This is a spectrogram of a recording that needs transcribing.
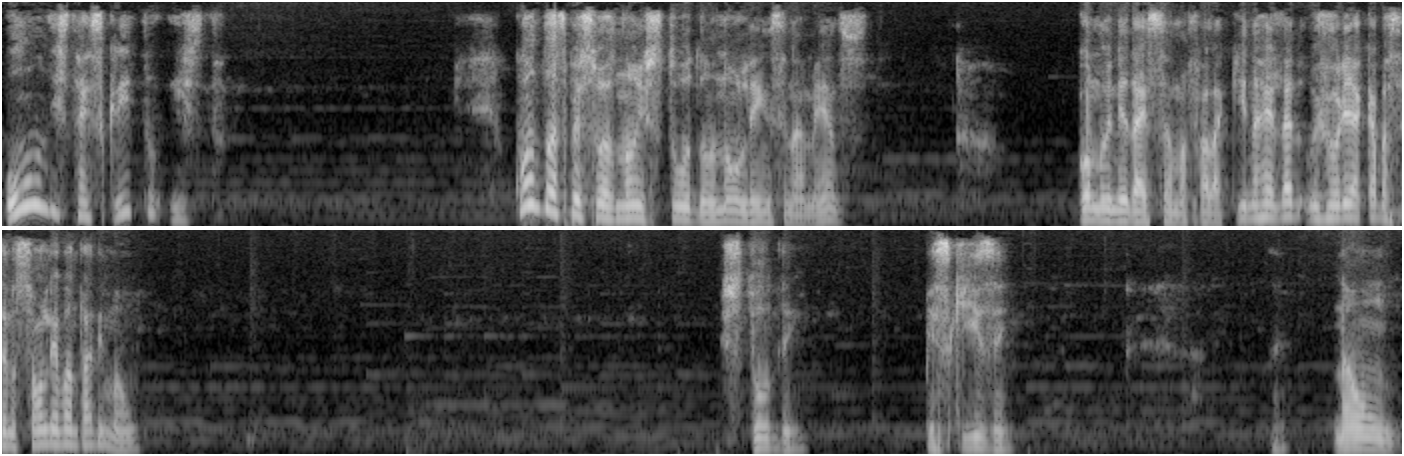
Onde está escrito isto? Quando as pessoas não estudam, não leem ensinamentos, como o Nidai Sama fala aqui, na realidade o jurei acaba sendo só um levantar de mão. Estudem, pesquisem. Não,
